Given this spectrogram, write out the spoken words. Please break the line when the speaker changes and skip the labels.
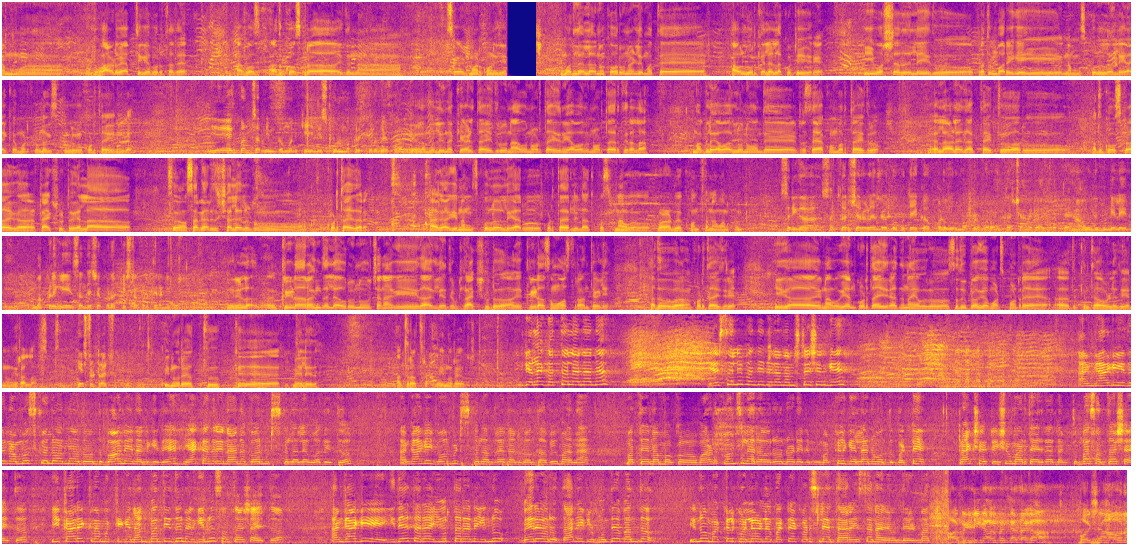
ನಮ್ಮ ವಾರ್ಡ್ ವ್ಯಾಪ್ತಿಗೆ ಬರುತ್ತದೆ ಹಾಗೂ ಅದಕ್ಕೋಸ್ಕರ ಇದನ್ನು ಸೆಲೆಕ್ಟ್ ಮಾಡ್ಕೊಂಡಿದ್ದೀನಿ. ಮೊದಲೆಲ್ಲನೂ ಕೌರನಹಳ್ಳಿ ಮತ್ತು ಹಾವಲ್ಗೂರ್ಕೆಲೆಲ್ಲ ಕೊಟ್ಟಿದ್ದೀರಿ. ಈ ವರ್ಷದಲ್ಲಿ ಇದು ಪ್ರಥಮ ಬಾರಿಗೆ ಈ ನಮ್ಮ ಸ್ಕೂಲಲ್ಲಿ ಆಯ್ಕೆ ಮಾಡಿಕೊಂಡು ಈ ಸ್ಕೂಲ್ಗೆ ಕೊಡ್ತಾ ಇದ್ದೀನಿ ಈಗ.
ಹೇಗೆ ಬಂತು ಸರ್ ನಿಮ್ಮ ಗಮನಕ್ಕೆ ಇಲ್ಲಿ ಸ್ಕೂಲ್ ಮಕ್ಕಳಿಗೆ ಕೊಡಬೇಕು ಅಂತ?
ಎಲ್ಲ ಮೊದಲಿಂದ ಕೇಳ್ತಾ ಇದ್ರು. ನಾವು ನೋಡ್ತಾ ಇದ್ರು ಯಾವಾಗಲೂ ನೋಡ್ತಾ ಇರ್ತೀರಲ್ಲ. ಮಕ್ಕಳು ಯಾವಾಗಲೂ ಒಂದೇ ಡ್ರೆಸ್ಸೇ ಹಾಕೊಂಡು ಬರ್ತಾಯಿದ್ರು ಎಲ್ಲ ಹಳೇದಾಗ್ತಾ ಇತ್ತು. ಅವರು ಅದಕ್ಕೋಸ್ಕರ ಈಗ ಟ್ರ್ಯಾಕ್ ಶೂಟು ಎಲ್ಲ ಸರ್ಕಾರಿ ಶಾಲೆಯಲ್ಲೂ ಕೊಡ್ತಾ ಇದ್ದಾರೆ. ಹಾಗಾಗಿ ನಮ್ಮ ಸ್ಕೂಲಲ್ಲಿ ಯಾರೂ ಕೊಡ್ತಾ ಇರಲಿಲ್ಲ. ಅದಕ್ಕೋಸ್ಕರ ನಾವು ಕೊಡಬೇಕು ಅಂತ ನಾವು ಅಂದ್ಕೊಂಡ್ವಿ
ಸರ್ ಈಗ ಸರ್ಕಾರಿ ಶಾಲೆಗಳಂದರೆ ಬಹುತೇಕ ಬಡವರು ಮಕ್ಕಳು ಬರುವಂಥ ಶಾಲೆಗಳಾಗಿರುತ್ತೆ. ಆ ಒಂದು ಹಿನ್ನೆಲೆಯಲ್ಲಿ ಮಕ್ಕಳಿಗೆ ಏನು ಸಂದೇಶ ಕೊಡೋಕ್ಕೆ ಇಷ್ಟಪಡ್ತೀರಾ ನೀವು?
ಏನಿಲ್ಲ ಕ್ರೀಡಾ ರಂಗದಲ್ಲಿ ಅವರೂ ಚೆನ್ನಾಗಿ ಇದಾಗಲಿ ಅಂತೇಳಿ ಟ್ರ್ಯಾಕ್ ಶೂಟ್ ಹಾಗೆ ಕ್ರೀಡಾ ಸಮವಸ್ತ್ರ ಅಂತೇಳಿ ಅದು ಕೊಡ್ತಾ ಇದ್ರಿ. ಈಗ ನಾವು ಏನು ಕೊಡ್ತಾ ಇದ್ರಿ ಅದನ್ನು ಅವರು ಸದುಪಯೋಗ ಮಾಡಿಸ್ಕೊಂಡ್ರೆ ಅದಕ್ಕಿಂತ ಒಳ್ಳೇದು ಏನು ಇರಲ್ಲ ಅನಿಸುತ್ತೆ.
ಎಷ್ಟು ಟ್ರ್ಯಾಕ್ ಶೂಟ್ ಕೊಡ್ತೀವಿ
ಇನ್ನೂರೈವತ್ತಕ್ಕೆ ಮೇಲೆ ಇದೆ ಹತ್ರ ಹತ್ರ ಇನ್ನೂರೈವತ್ತು.
ನಿಮಗೆಲ್ಲ ಗೊತ್ತಲ್ಲ ನಾನು? ಎಷ್ಟು ಸಲ ಬಂದಿದ್ದೀರಾ ನಮ್ಮ ಸ್ಟೇಷನ್ಗೆ ಹಂಗಾಗಿ ಇದು ನಮ್ಮ ಸ್ಕೂಲು ಅನ್ನೋದು ಒಂದು ಭಾವನೆ ನನಗಿದೆ. ಯಾಕಂದರೆ ನಾನು ಗೌರ್ಮೆಂಟ್ ಸ್ಕೂಲಲ್ಲೇ ಓದಿದ್ದು. ಹಂಗಾಗಿ ಗೌರ್ಮೆಂಟ್ ಸ್ಕೂಲ್ ಅಂದರೆ ನನಗೊಂದು ಅಭಿಮಾನ. ಮತ್ತು ನಮ್ಮ ವಾರ್ಡ್ ಕೌನ್ಸಿಲರ್ ಅವರು ನೋಡಿ ನಿಮ್ಮ ಮಕ್ಕಳಿಗೆಲ್ಲನೂ ಒಂದು ಬಟ್ಟೆ ಟ್ರ್ಯಾಕ್ ಶರ್ಟ್ ಇಶ್ಯೂ ಮಾಡ್ತಾ ಇದ್ರೆ ನಂಗೆ ತುಂಬ ಸಂತೋಷ ಆಯಿತು. ಈ ಕಾರ್ಯಕ್ರಮಕ್ಕೆ ನಾನು ಬಂದಿದ್ದು ನನಗೆ ಇನ್ನೂ ಸಂತೋಷ ಆಯಿತು. ಹಂಗಾಗಿ ಇದೇ ಥರ ಇವ್ರ ಥರನೇ ಇನ್ನೂ ಬೇರೆಯವರು ದಾನಿಗಳು ಮುಂದೆ ಬಂದು ಇನ್ನೂ ಮಕ್ಕಳಿಗೆ ಒಳ್ಳೆ ಒಳ್ಳೆ ಬಟ್ಟೆ ಕೊಡಿಸ್ಲಿ ಅಂತ ಆರೈಸ್ತಾ ನಾನು ಒಂದೆರಡು ಮಾತು
ಆ ಬಿಲ್ಡಿಂಗ್ ಆಗಬೇಕಾದಾಗ ಬಹುಶಃ ಅವರ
